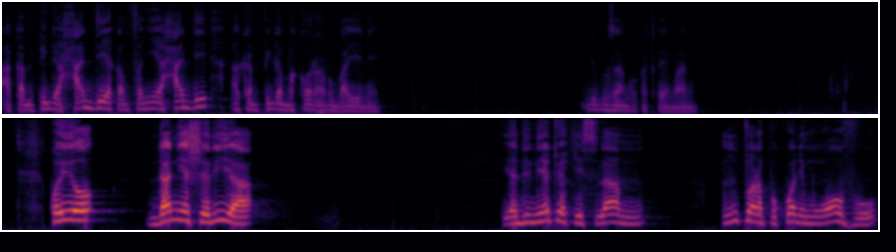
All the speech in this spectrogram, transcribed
akampiga hadi akamfanyia hadi akampiga bakora arobaini. Ndugu zangu katika imani. Kwa hiyo ndani ya sheria ya dini yetu ya kiislamu mtu anapokuwa ni mwovu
